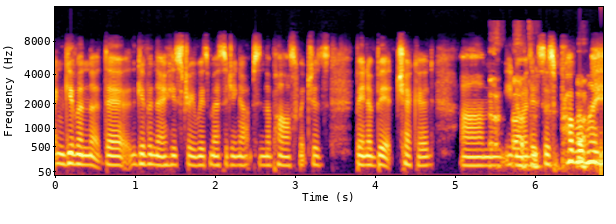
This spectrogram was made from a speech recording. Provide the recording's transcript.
and given that they're given their history with messaging apps in the past, which has been a bit checkered, um, you know, this is probably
